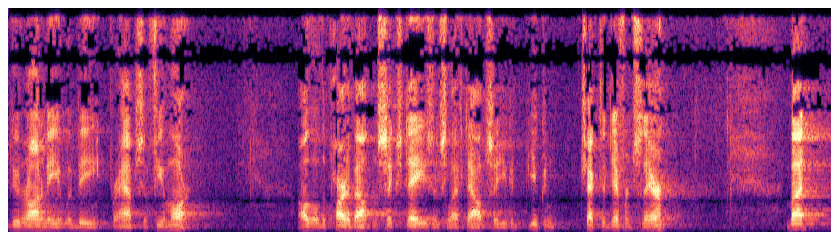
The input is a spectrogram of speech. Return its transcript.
Deuteronomy, it would be perhaps a few more although the part about in six days is left out, so you could, you can check the difference there. But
